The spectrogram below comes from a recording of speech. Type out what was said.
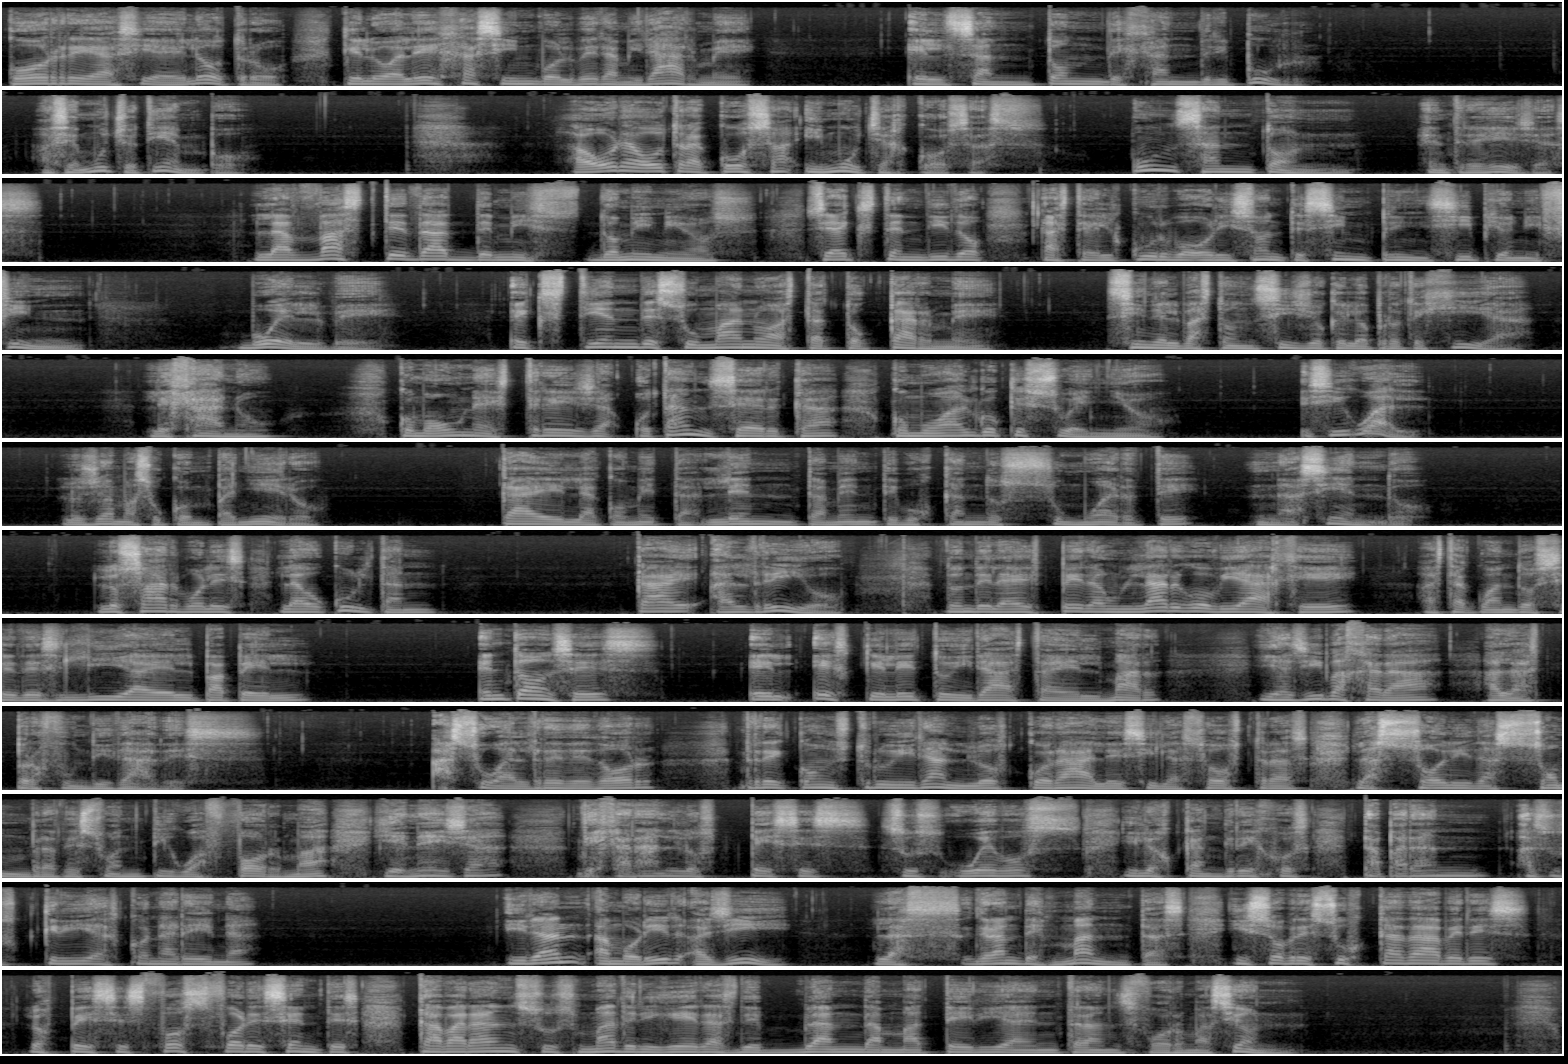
Corre hacia el otro, que lo aleja sin volver a mirarme, el santón de Handripur. Hace mucho tiempo. Ahora otra cosa y muchas cosas. Un santón entre ellas. La vastedad de mis dominios se ha extendido hasta el curvo horizonte sin principio ni fin. vuelve, extiende su mano hasta tocarme, sin el bastoncillo que lo protegía, lejano, como una estrella o tan cerca como algo que sueño. Es igual. Lo llama su compañero. Cae la cometa lentamente buscando su muerte, naciendo. Los árboles la ocultan. Cae al río, donde la espera un largo viaje hasta cuando se deslía el papel. Entonces el esqueleto irá hasta el mar y allí bajará a las profundidades. A su alrededor reconstruirán los corales y las ostras la sólida sombra de su antigua forma, y en ella dejarán los peces sus huevos y los cangrejos taparán a sus crías con arena. Irán a morir allí las grandes mantas, y sobre sus cadáveres los peces fosforescentes cavarán sus madrigueras de blanda materia en transformación.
